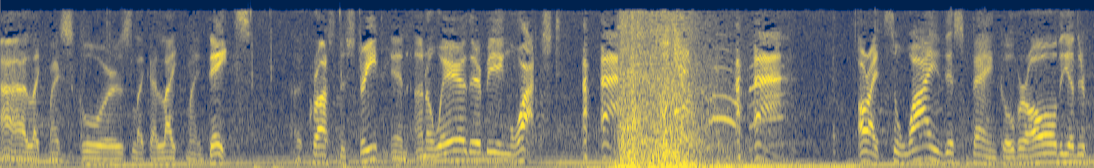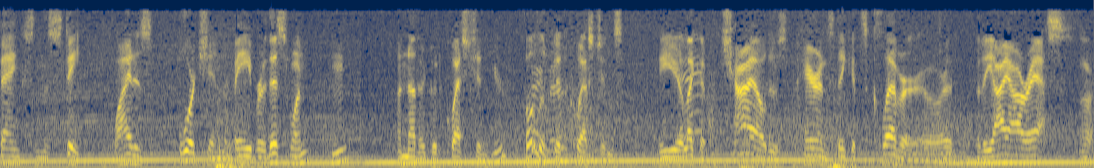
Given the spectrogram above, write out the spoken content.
I like my scores like I like my dates. Across the street and unaware they're being watched. All right, so why this bank over all the other banks in the state? Why does fortune favor this one? Hmm? Another good question. You're full of good questions. You're like a child whose parents think it's clever, or the IRS. Ugh.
